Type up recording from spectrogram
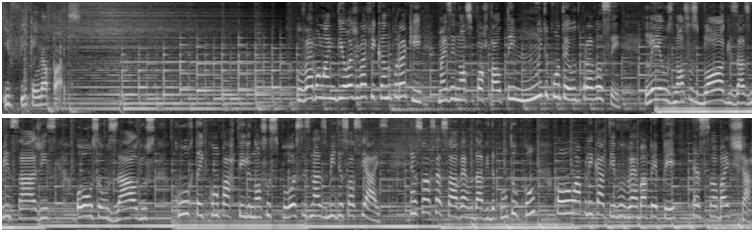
e fiquem na paz. O Verbo Online de hoje vai ficando por aqui, mas em nosso portal tem muito conteúdo para você. Leia os nossos blogs, as mensagens, ouça os áudios, curta e compartilhe nossos posts nas mídias sociais. É só acessar verbodavida.com ou o aplicativo Verbo App, é só baixar.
